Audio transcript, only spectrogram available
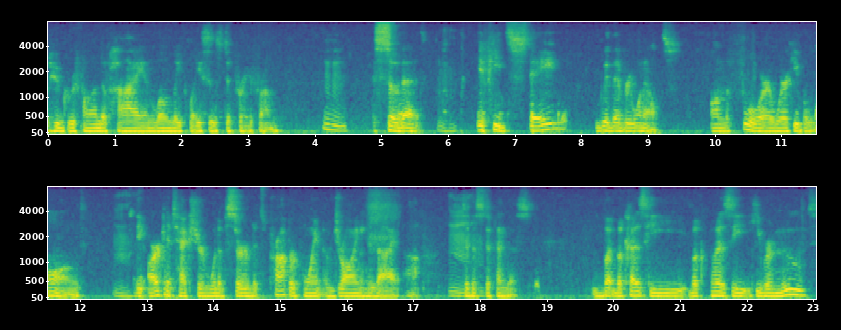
but who grew fond of high and lonely places to pray from." hmm So that if he'd stayed with everyone else on the floor where he belonged, Mm. the architecture would have served its proper point of drawing his eye up to the stupendous. But because he because he he removed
